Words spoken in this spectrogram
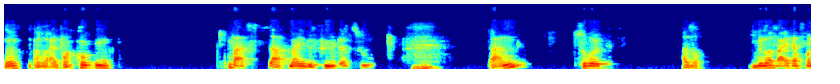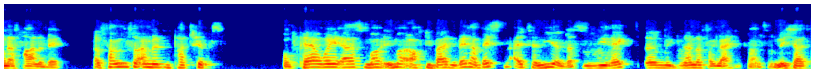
Ne? Also einfach gucken, was sagt mein Gefühl dazu. Mhm. Dann zurück. Also immer weiter von der Fahne weg. Dann fangst du an mit ein paar Tipps. Vom Fairway erstmal immer auch die beiden Bälle am besten alternieren, dass du direkt äh, miteinander vergleichen kannst und nicht halt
